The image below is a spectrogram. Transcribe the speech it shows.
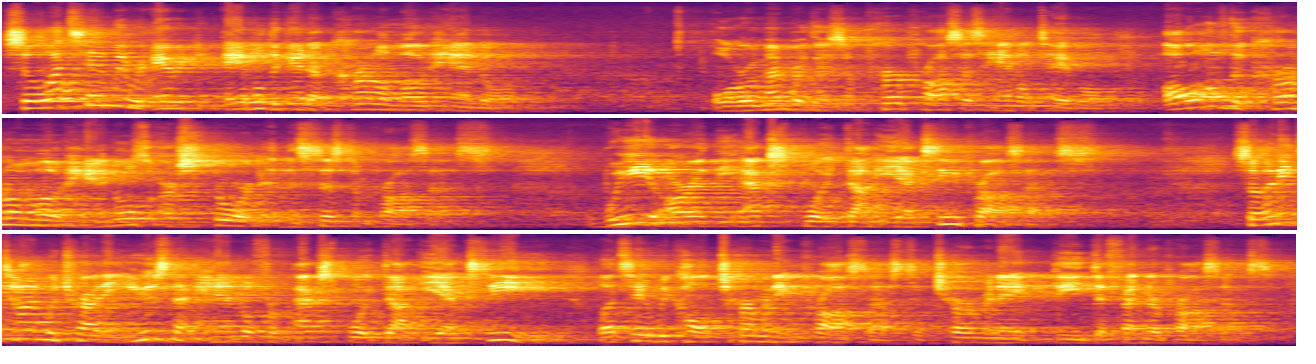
So let's say we were able to get a kernel mode handle. Well, remember, there's a per process handle table. All of the kernel mode handles are stored in the system process. We are in the exploit.exe process. So anytime we try to use that handle from exploit.exe, let's say we call terminate process to terminate the defender process.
